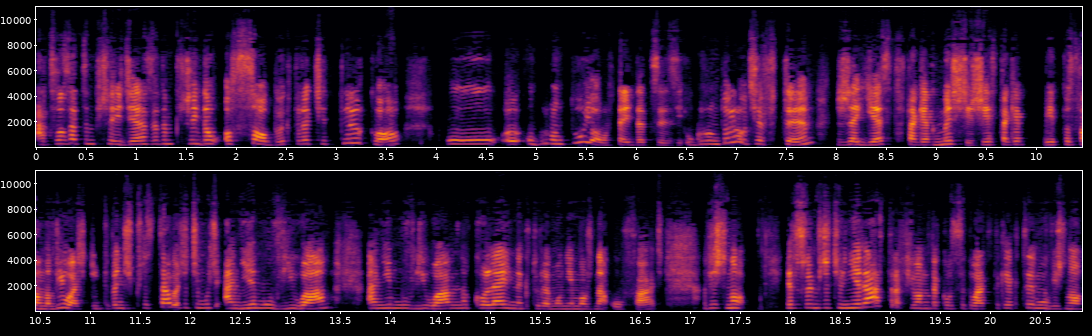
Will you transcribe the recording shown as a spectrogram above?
a co za tym przyjdzie? Za tym przyjdą osoby, które cię tylko ugruntują w tej decyzji, ugruntują cię w tym, że jest tak, jak myślisz, jest tak, jak postanowiłaś i ty będziesz przez całe życie mówić, a nie mówiłam, a nie mówiłam, no kolejny, któremu nie można ufać. A wiesz, no, ja w swoim życiu nieraz trafiłam na taką sytuację, tak jak ty mówisz, no,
